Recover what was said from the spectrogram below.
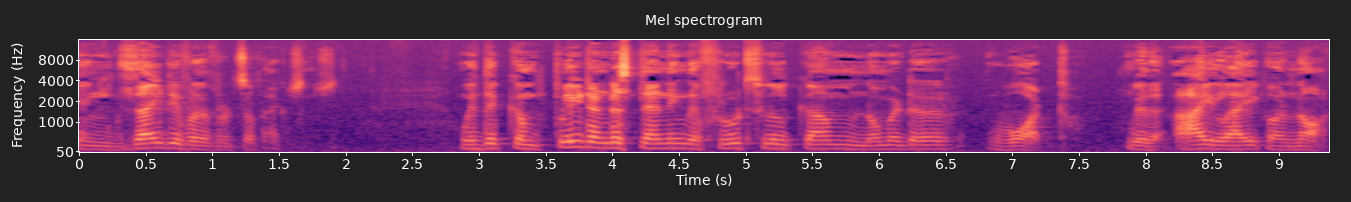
anxiety for the fruits of actions. With the complete understanding, the fruits will come no matter what, whether I like or not.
